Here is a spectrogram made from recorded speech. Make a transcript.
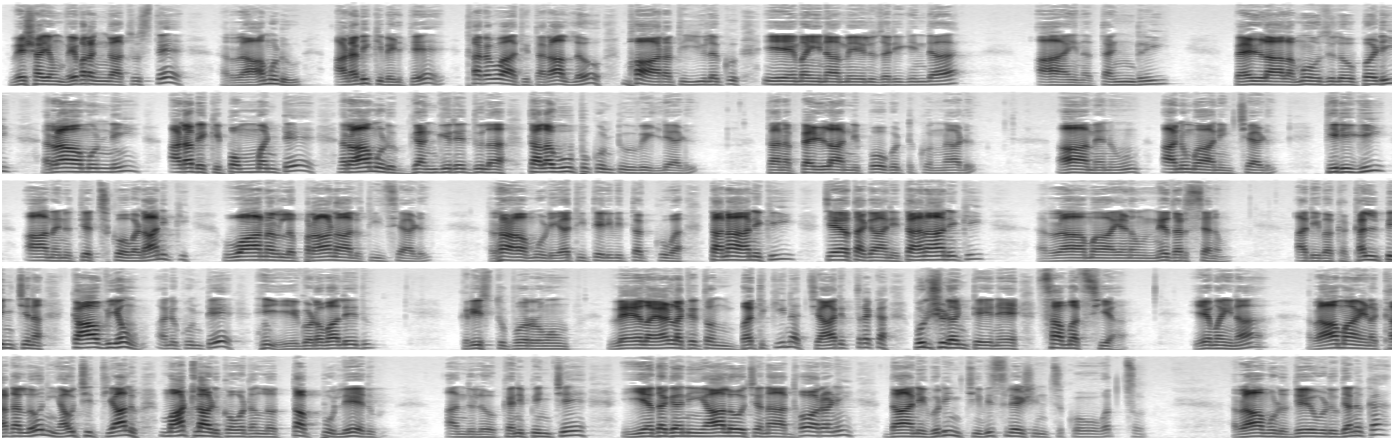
విషయం వివరంగా చూస్తే రాముడు అడవికి వెళితే తర్వాతి తరాల్లో భారతీయులకు ఏమైనా మేలు జరిగిందా? ఆయన తండ్రి పెళ్ళాల మోజులో పడి రాముణ్ణి అడవికి పొమ్మంటే రాముడు గంగిరెద్దుల తల ఊపుకుంటూ వెళ్ళాడు. తన పెళ్ళాన్ని పోగొట్టుకున్నాడు. ఆమెను అనుమానించాడు. తిరిగి ఆమెను తెచ్చుకోవడానికి వానరుల ప్రాణాలు తీశాడు. రాముడి అతి తెలివి తక్కువ తనానికి చేతగాని తనానికి రామాయణం నిదర్శనం. అది ఒక కల్పించిన కావ్యం అనుకుంటే ఏ గొడవ లేదు. క్రీస్తు పూర్వం వేల ఏళ్ళ క్రితం బతికిన చారిత్రక పురుషుడంటేనే సమస్య. ఏమైనా రామాయణ కథలోని ఔచిత్యాలు మాట్లాడుకోవడంలో తప్పు లేదు. అందులో కనిపించే ఎదగని ఆలోచన ధోరణి దాని గురించి విశ్లేషించుకోవచ్చు. రాముడు దేవుడు గనుక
